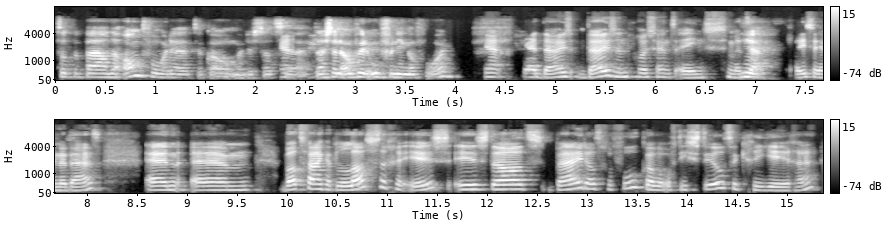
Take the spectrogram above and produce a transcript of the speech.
tot bepaalde antwoorden te komen. Dus dat, ja. uh, daar zijn ook weer oefeningen voor. Ja, ja duizend, duizend procent eens met ja. deze inderdaad. En um, wat vaak het lastige is, is dat bij dat gevoel komen of die stilte creëren,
